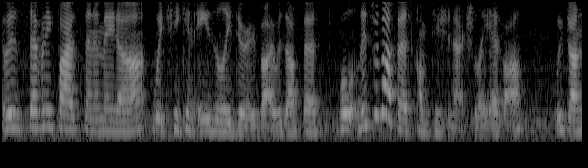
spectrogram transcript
It was 75 centimeter, which he can easily do, but it was our first. Well, this was our first competition actually ever. We've done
